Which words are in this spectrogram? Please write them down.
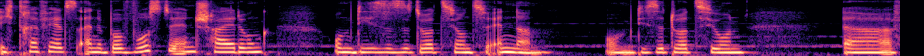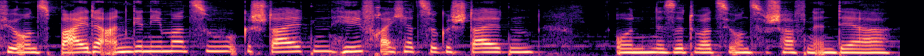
ich treffe jetzt eine bewusste Entscheidung, um diese Situation zu ändern, um die Situation äh, für uns beide angenehmer zu gestalten, hilfreicher zu gestalten und eine Situation zu schaffen, in der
